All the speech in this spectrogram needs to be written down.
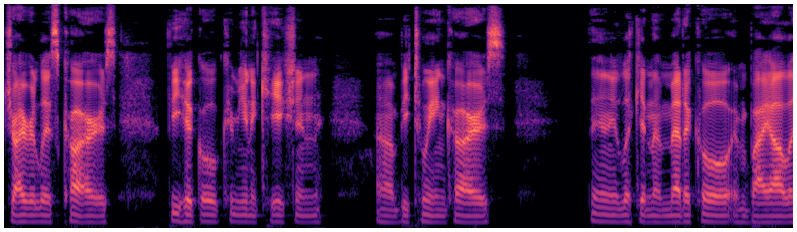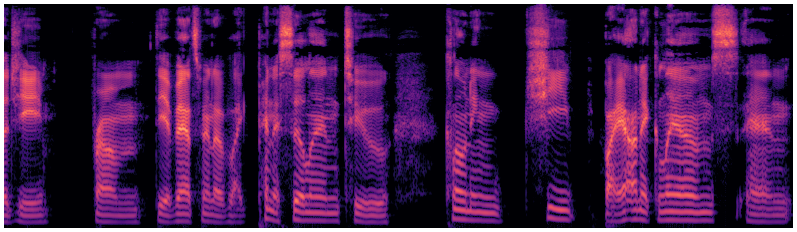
driverless cars, vehicle communication uh, between cars. Then you look into medical and biology from the advancement of like penicillin to cloning sheep, bionic limbs, and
